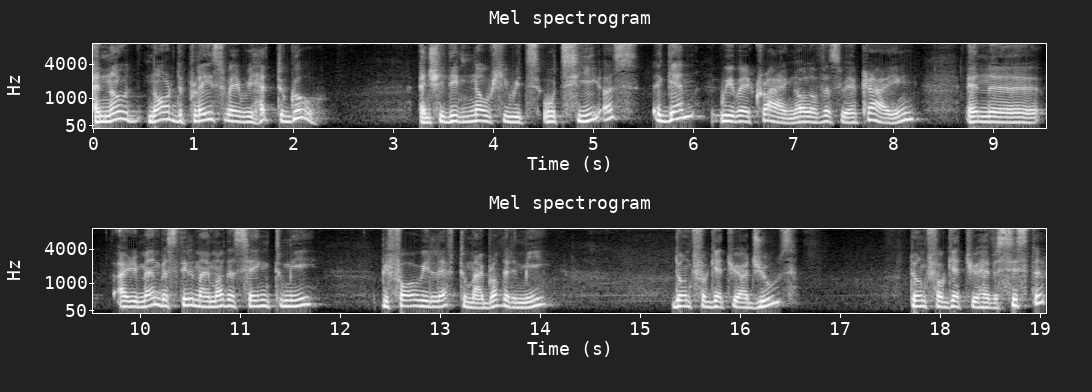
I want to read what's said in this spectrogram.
and no, nor the place where we had to go. And she didn't know she would, would see us again. We were crying, all of us were crying. And uh, I remember still my mother saying to me, before we left, to my brother and me, don't forget you are Jews. Don't forget you have a sister.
